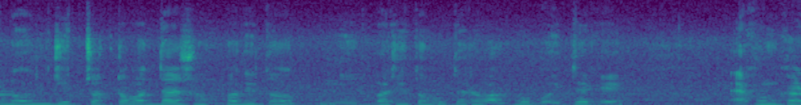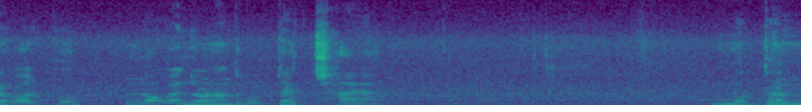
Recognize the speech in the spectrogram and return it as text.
রঞ্জিত চট্টোপাধ্যায় সম্পাদিত নির্বাচিত ভূতের গল্প বই থেকে এখনকার গল্প নগেন্দ্রনাথ গুপ্তের ছায়া। মধ্যাহ্ন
